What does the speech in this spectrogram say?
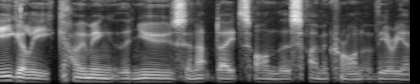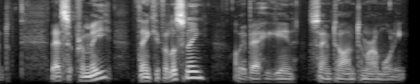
eagerly combing the news and updates on this Omicron variant. That's it from me. Thank you for listening. I'll be back again, same time tomorrow morning.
